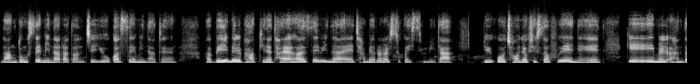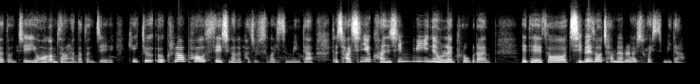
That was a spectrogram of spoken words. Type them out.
낭독 세미나라든지 요가 세미나 등 어, 매일매일 바뀌는 다양한 세미나에 참여를 할 수가 있습니다. 그리고 저녁 식사 후에는 게임을 한다든지 영화 감상을 한다든지 K2 어, 클럽하우스의 시간을 가질 수가 있습니다. 그래서 자신이 관심이 있는 온라인 프로그램에 대해서 집에서 참여를 할 수가 있습니다.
